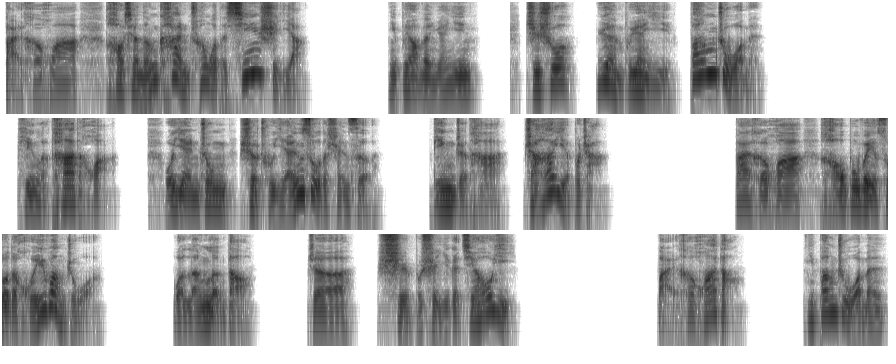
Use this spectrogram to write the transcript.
百合花好像能看穿我的心事一样，你不要问原因，只说愿不愿意帮助我们。听了他的话，我眼中射出严肃的神色，盯着他，眨也不眨。百合花毫不畏缩地回望着我，我冷冷道：“这是不是一个交易？”百合花道：“你帮助我们，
